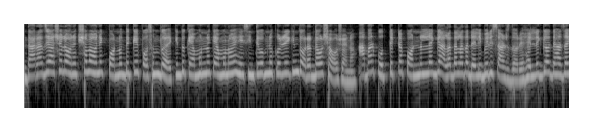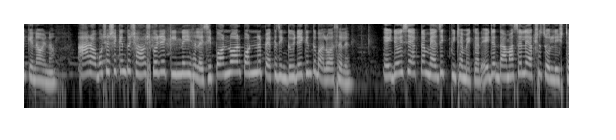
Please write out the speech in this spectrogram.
দারাজে আসলে অনেক সময় অনেক পণ্য দেখে পছন্দ হয়, কিন্তু কেমন না কেমন হয়, সেই চিন্তা ভাবনা করে কিন্তু অর্ডার দেওয়ার সাহস হয় না। আবার প্রত্যেকটা পণ্যের লেগে আলাদা আলাদা ডেলিভারি চার্জ ধরে। হের লেগেও দেখা যায় কেনা হয় না। আর অবশেষে কিন্তু সাহস করে কিনেই হেলাইছি পণ্য আর পণ্যের প্যাকেজিং দুইটাই কিন্তু ভালো আসলে। এইটা হইছে একটা ম্যাজিক পিঠা মেকার এইটার দাম আসলে একশো চল্লিশটা।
